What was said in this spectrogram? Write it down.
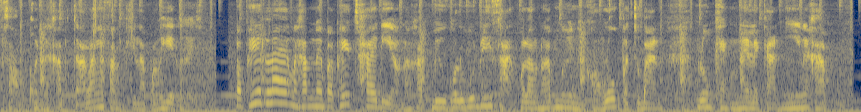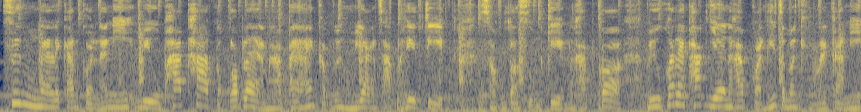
32 คนนะครับ จะเล่าให้ฟังทีละประเภทเลย ประเภทแรกนะครับในประเภทชายเดี่ยวนะครับบิวกลวุฒิวิสารของเรานะครับมือหนึ่งของโลกปัจจุบันลงแข่งในรายการนี้นะครับซึ่งในรายการก่อนหน้านี้บิวพลาดท่าตกรอบแรกนะครับแพ้ให้กับเรื่องของย่างจากประเทศจีน 2 ต่อ 0 เกมนะครับก็บิวก็ได้พักเยอะนะครับก่อนที่จะมาแข่งรายการนี้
